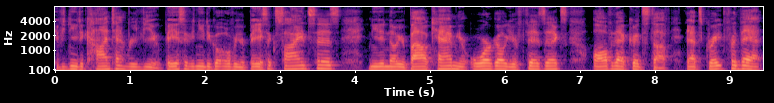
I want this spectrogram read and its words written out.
if you need a content review. Basically, you need to go over your basic sciences, you need to know your biochem, your orgo, your physics, all of that good stuff. That's great for that,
